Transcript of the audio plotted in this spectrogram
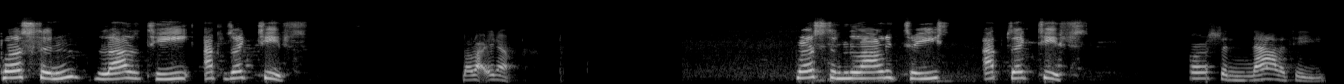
Personality adjectives. Đọc lại đi nào. Personality adjectives. Personality.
